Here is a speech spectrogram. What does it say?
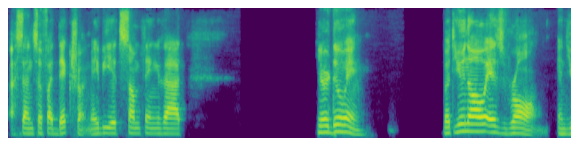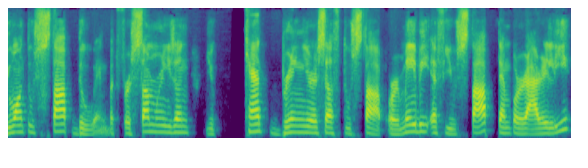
a sense of addiction. Maybe it's something that you're doing, but you know is wrong and you want to stop doing, but for some reason you can't bring yourself to stop. Or maybe if you stop temporarily,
